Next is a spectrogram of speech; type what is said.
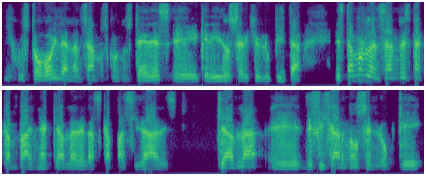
y justo hoy la lanzamos con ustedes, eh, queridos Sergio y Lupita, estamos lanzando esta campaña que habla de las capacidades, que habla eh, de fijarnos en lo que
